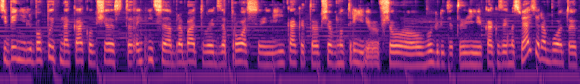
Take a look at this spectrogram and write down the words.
тебе не любопытно, как вообще страница обрабатывает запросы и как это вообще внутри все выглядит и как взаимосвязи работают,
